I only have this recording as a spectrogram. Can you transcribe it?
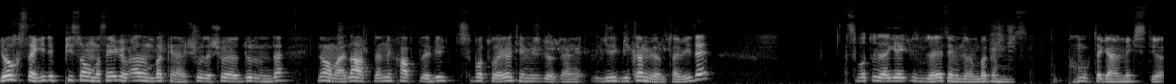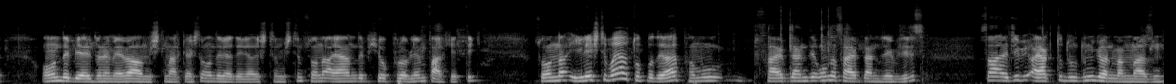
Yoksa gidip pis olmasına gerek yok. Alın bakın yani şurada şöyle durduğunda normalde altlarını haftada bir spatula ile temizliyoruz. Yani gidip yıkamıyorum tabii de. Spatula ile gerekli düzeyde temizliyorum. Bakın Pamuk da gelmek istiyor. Onu da bir ara dönem eve almıştım arkadaşlar. Onu da biraz ele alıştırmıştım. Sonra ayağında bir şey problemi fark ettik. Sonra iyileşti bayağı topladı ya. Pamuğu sahiplendi, onu da sahiplendirebiliriz. Sadece bir ayakta durduğunu görmem lazım.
